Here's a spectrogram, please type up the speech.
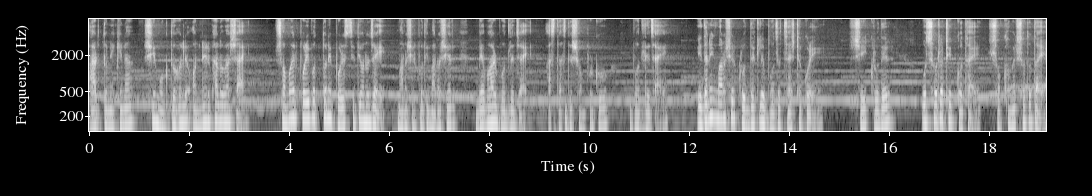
আর তুমি কিনা সে মুগ্ধ হলে অন্যের ভালোবাসায়। সময়ের পরিবর্তনে পরিস্থিতি অনুযায়ী মানুষের প্রতি মানুষের ব্যবহার বদলে যায়। আস্তে আস্তে সম্পর্ক বদলে যায়। ইদানিং মানুষের ক্রোধ দেখলে বোঝার চেষ্টা করে, সেই ক্রোধের উৎসটা ঠিক কোথায়? সক্ষমের সততায়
